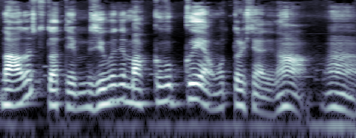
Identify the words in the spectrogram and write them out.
う、な、あの人だって自分で MacBook Air 持っとる人やでな。うん。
